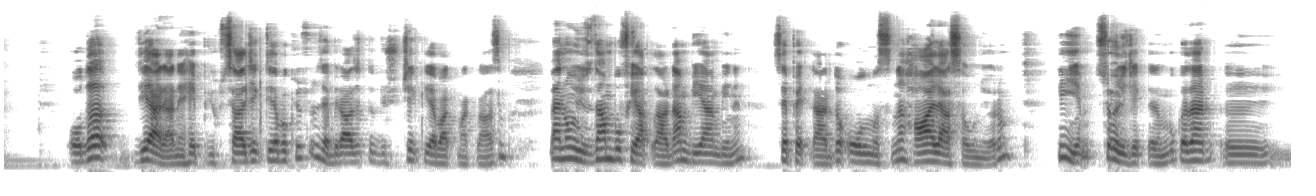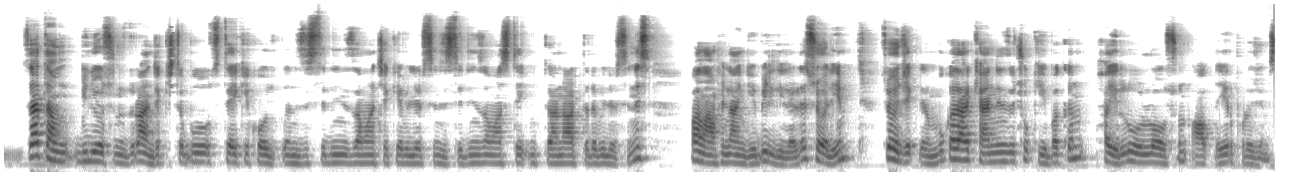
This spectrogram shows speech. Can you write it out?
O da diğer yani hep yükselecek diye bakıyorsunuz ya birazcık da düşecek diye bakmak lazım. Ben o yüzden bu fiyatlardan BNB'nin sepetlerde olmasını hala savunuyorum. Diyeyim söyleyeceklerim bu kadar. Ee, zaten biliyorsunuzdur ancak işte bu stake'i koyduklarınızı istediğiniz zaman çekebilirsiniz. istediğiniz zaman stake miktarını arttırabilirsiniz falan filan gibi bilgileri de söyleyeyim. Söyleyeceklerim bu kadar. Kendinize çok iyi bakın. Hayırlı uğurlu olsun Altlayer projemiz.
